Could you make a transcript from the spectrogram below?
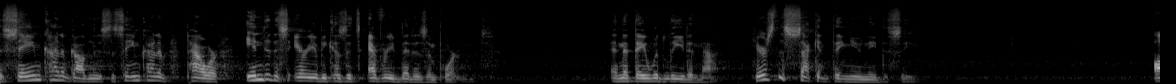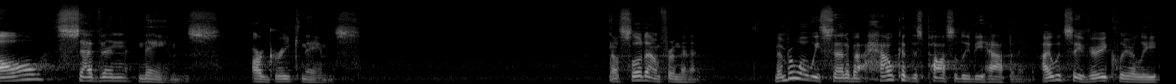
the same kind of godliness, the same kind of power into this area because it's every bit as important. And that they would lead in that. Here's the second thing you need to see all seven names are Greek names. Now, slow down for a minute. Remember what we said about how could this possibly be happening? I would say very clearly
